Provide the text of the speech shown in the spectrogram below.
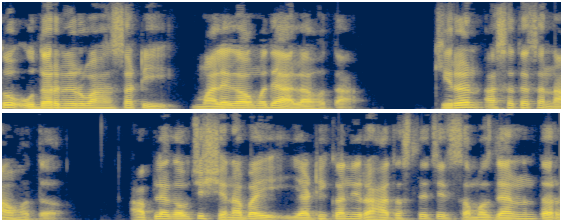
तो उदरनिर्वाहासाठी मालेगावमध्ये आला होता. किरण असं त्याचं नाव होतं. आपल्या गावची शेणाबाई या ठिकाणी राहत असल्याचे समजल्यानंतर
